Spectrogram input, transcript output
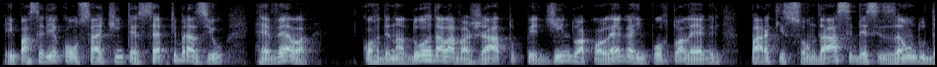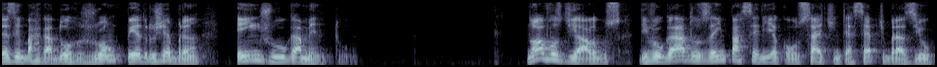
em parceria com o site Intercept Brasil, revela coordenador da Lava Jato pedindo a colega em Porto Alegre para que sondasse decisão do desembargador João Pedro Gebran em julgamento. Novos diálogos, divulgados em parceria com o site Intercept Brasil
